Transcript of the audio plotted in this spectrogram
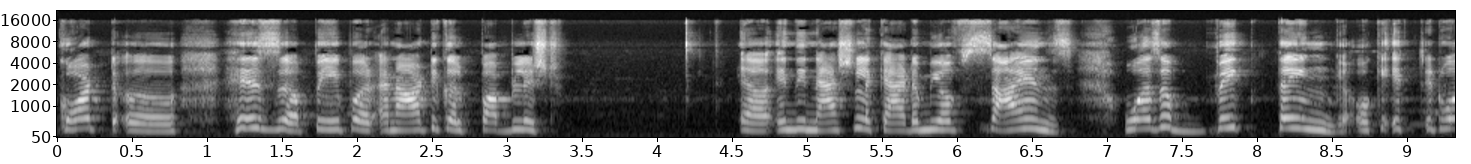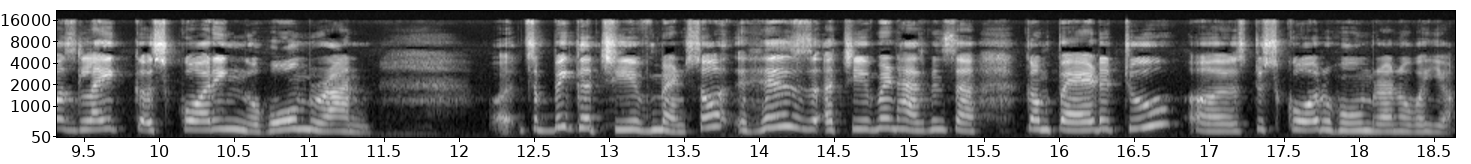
got uh, his uh, paper, an article published uh, in the National Academy of Science was a big thing. Okay, it, it was like scoring a home run. It's a big achievement. So his achievement has been uh, compared to uh, to score home run over here.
